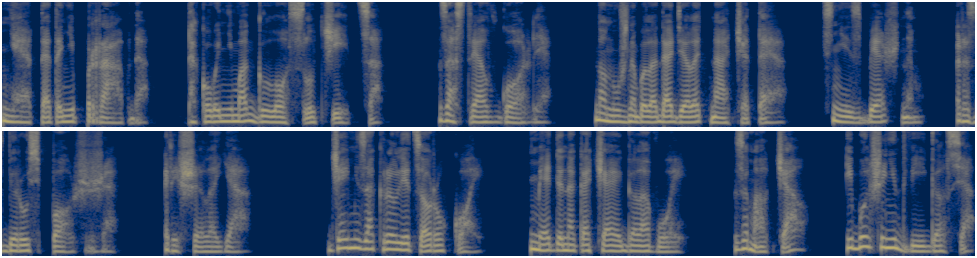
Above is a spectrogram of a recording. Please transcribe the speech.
Нет, это неправда. Такого не могло случиться. Застрял в горле. Но нужно было доделать начатое. С неизбежным разберусь позже, решила я. Джейми закрыл лицо рукой, медленно качая головой. Замолчал и больше не двигался,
